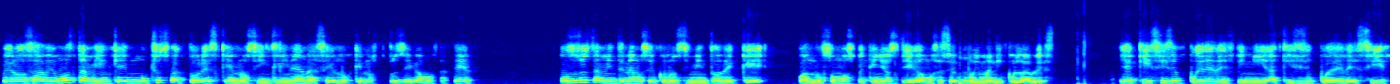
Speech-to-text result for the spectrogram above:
pero sabemos también que hay muchos factores que nos inclinan a hacer lo que nosotros llegamos a hacer. Nosotros también tenemos el conocimiento de que cuando somos pequeños llegamos a ser muy manipulables. Y aquí sí se puede definir, aquí sí se puede decir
